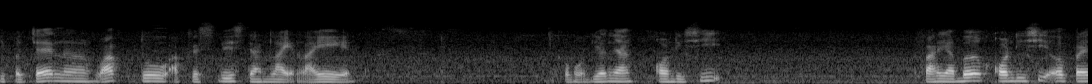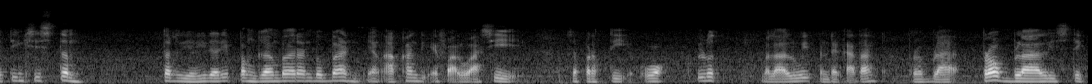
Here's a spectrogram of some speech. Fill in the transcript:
tipe channel, waktu, akses disk dan lain-lain. Kemudian yang kondisi variabel kondisi operating system terdiri dari penggambaran beban yang akan dievaluasi seperti workload melalui pendekatan probabilistik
